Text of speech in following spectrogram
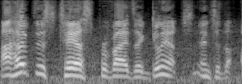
I hope this test provides a glimpse into the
